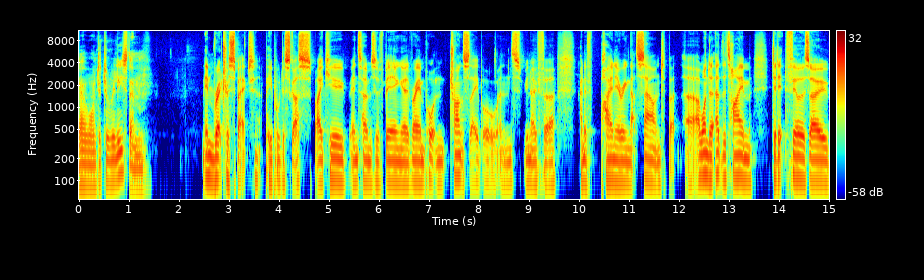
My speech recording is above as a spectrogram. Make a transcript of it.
I wanted to release them. In retrospect, people discuss Eye Q in terms of being a very important trance label and, you know, for kind of pioneering that sound. But uh, I wonder at the time, did it feel as though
